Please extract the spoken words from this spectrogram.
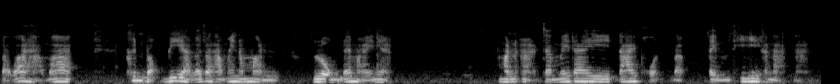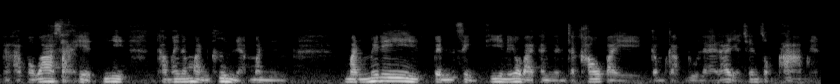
แต่ว่าถามว่าขึ้นดอกเบี้ยแล้วจะทำให้น้ำมัน ลงได้ไหมเนี่ย มันอาจจะไม่ได้ได้ผลแบบเต็มที่ขนาดนั้นนะครับ เพราะว่าสาเหตุที่ทำให้น้ำมันขึ้นเนี่ยมันมันไม่ได้เป็นสิ่งที่นโยบายการเงินจะเข้าไปกำกับดูแลได้อย่างเช่นสงครามเนี่ย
